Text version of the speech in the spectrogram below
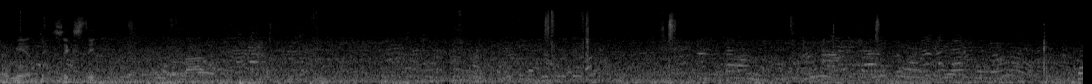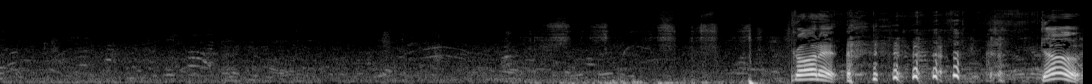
I mean, I think 60. Go on it. Go.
